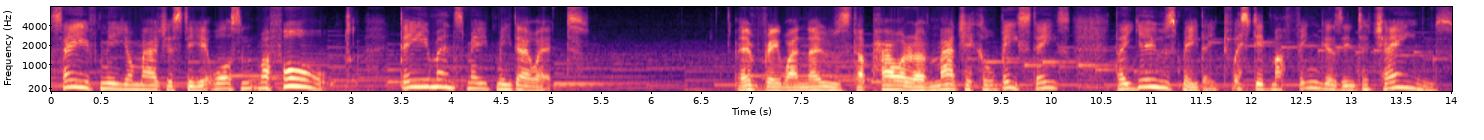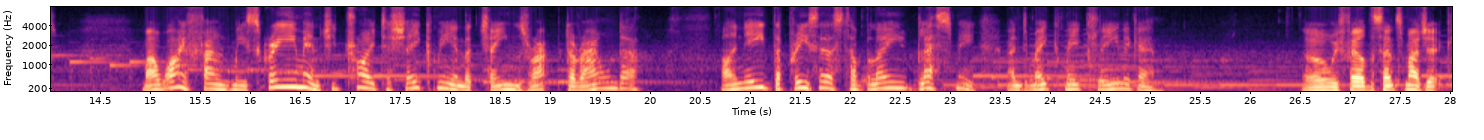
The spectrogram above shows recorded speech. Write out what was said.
Save me, your majesty, it wasn't my fault. Demons made me do it. Everyone knows the power of magical beasties. They used me, they twisted my fingers into chains. My wife found me screaming. She tried to shake me, and the chains wrapped around her. I need the priestess to blame, bless me and make me clean again. Oh, we failed the sense magic.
